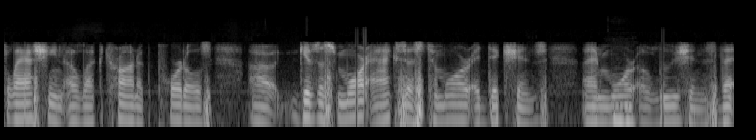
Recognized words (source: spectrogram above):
flashing electronic portals uh, gives us more access to more addictions and more mm-hmm. illusions than,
